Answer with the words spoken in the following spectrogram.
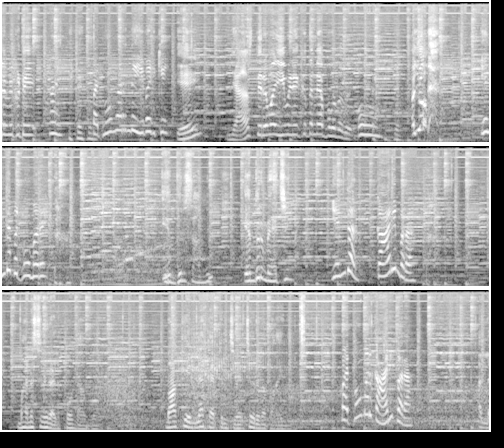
രമ്യക്കുട്ടി പത്മകുമാറിന്റെ ഈ വഴിക്ക്? ഏയ് ഞാൻ സ്ഥിരമായി ഈ വഴിയൊക്കെ തന്നെയാ പോകുന്നത്. അയ്യോ. എന്താ പത്മകുമാറെ? എന്തൊരു സാമ്യം എന്തൊരു മാച്ചിങ് എന്താ? കാര്യം പറ. മനസ്സിനൊരു അടുപ്പമുണ്ടാകുമ്പോൾ ബാക്കി എല്ലാ കാര്യത്തിലും ചേർച്ച വരുന്ന പറയുന്നു. പത്മകുമാർ കാര്യം പറ. അല്ല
